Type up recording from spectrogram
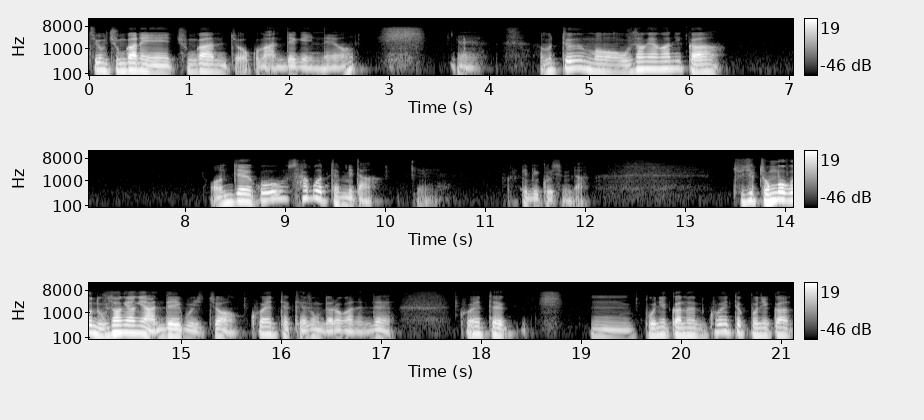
지금 중간에 중간 조금 안 되게 있네요. 예. 아무튼 뭐 우상향 하니까 언제고 사고 됩니다. 예. 그렇게 믿고 있습니다. 주식 종목은 우상향이 안 되고 있죠. 코엔텍 계속 내려가는데 코엔텍 음, 보니까는 코엔텍 보니까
